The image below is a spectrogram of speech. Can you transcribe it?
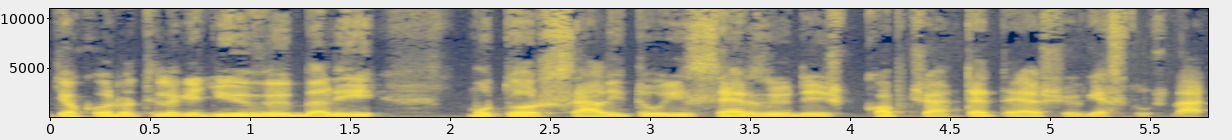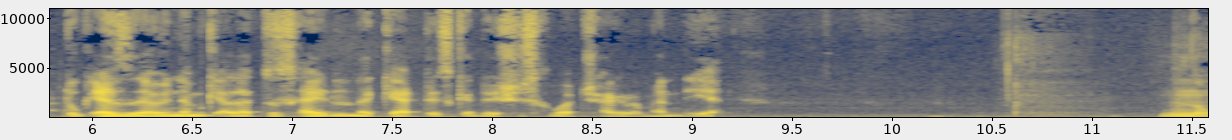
gyakorlatilag egy jövőbeli motorszállítói szerződés kapcsán tett első gesztust láttuk ezzel, hogy nem kellett az helyzetnek kertészkedési szabadságra mennie. No,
